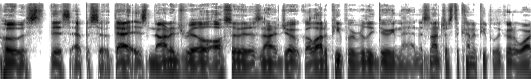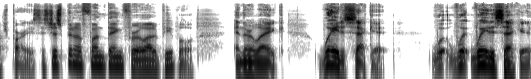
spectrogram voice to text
post this episode. That is not a drill. Also, it is not a joke. A lot of people are really doing that. And it's not just the kind of people that go to watch parties. It's just been a fun thing for a lot of people. And they're like, wait a second. W- w- wait a second.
